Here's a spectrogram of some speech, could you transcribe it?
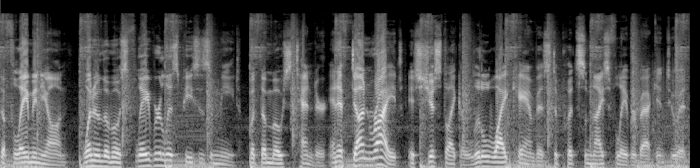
The filet mignon. One of the most flavorless pieces of meat, but the most tender. And if done right, it's just like a little white canvas to put some nice flavor back into it.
